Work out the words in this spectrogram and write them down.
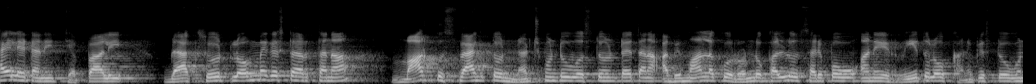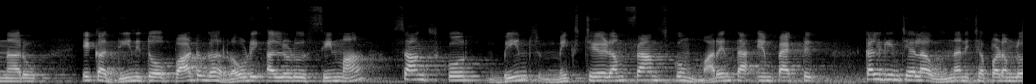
హైలైట్ అని చెప్పాలి. బ్లాక్ సూట్లో మెగాస్టార్ తన మార్క్ స్వాగ్తో నడుచుకుంటూ వస్తుంటే తన అభిమానులకు రెండు కళ్ళు సరిపోవు అనే రీతిలో కనిపిస్తూ ఉన్నారు. ఇక దీనితో పాటుగా Rowdy Alludu cinema song score Bheems mix చేయడం ఫ్యాన్స్కు మరింత ఇంపాక్ట్ కలిగించేలా ఉందని చెప్పడంలో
